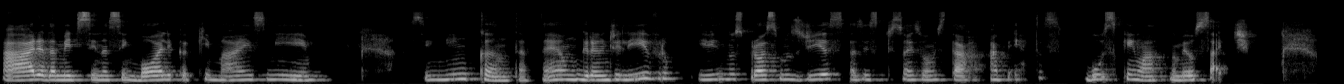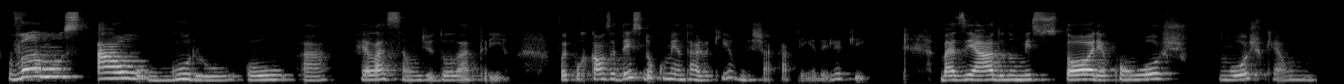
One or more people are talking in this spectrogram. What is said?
a área da medicina simbólica que mais me assim, me encanta. É né? um grande livro e nos próximos dias as inscrições vão estar abertas. Busquem lá no meu site. Vamos ao guru ou a relação de idolatria. Foi por causa desse documentário aqui, vamos deixar a capinha dele aqui, baseado numa história com o Osho, um Osho, que é um,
